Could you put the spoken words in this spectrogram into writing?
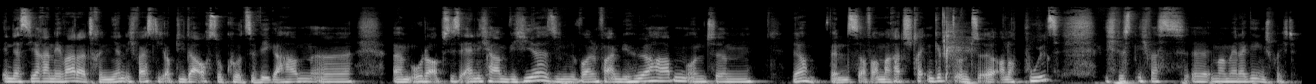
in der Sierra Nevada trainieren. Ich weiß nicht, ob die da auch so kurze Wege haben äh, ähm, oder ob sie es ähnlich haben wie hier. Sie Sie wollen vor allem die Höhe haben und ähm, ja, wenn es auf einmal Radstrecken gibt und äh, auch noch Pools, ich wüsste nicht, was äh, immer mehr dagegen spricht.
